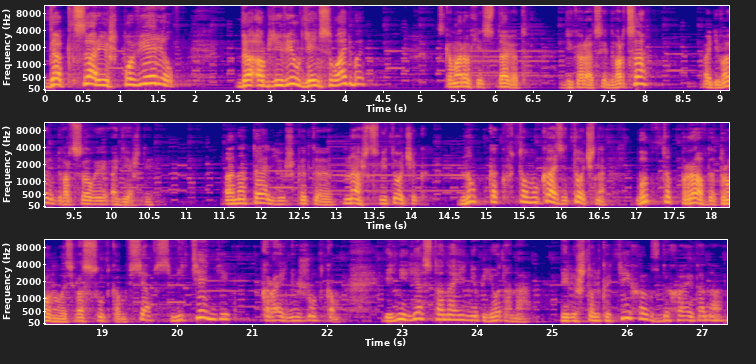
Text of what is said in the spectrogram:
Да царь ишь поверил, да объявил день свадьбы. Скоморохи ставят декорации дворца, одевают дворцовые одежды. А Натальюшка-то, наш цветочек, ну, как в том указе точно, будто правда тронулась рассудком, вся в смятенье крайне жутком. И не ест она, и не пьет она, и лишь только тихо вздыхает она.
